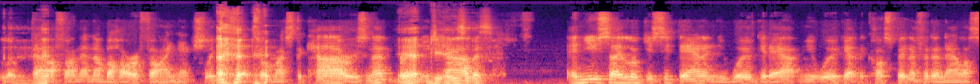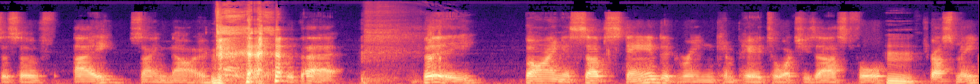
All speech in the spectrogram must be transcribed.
look, I find that number horrifying. Actually, that's almost a car, isn't it? Brand yeah, car, but, and you say, look, you sit down and you work it out, and you work out the cost benefit analysis of a saying no with that, b buying a substandard ring compared to what she's asked for, mm. trust me,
